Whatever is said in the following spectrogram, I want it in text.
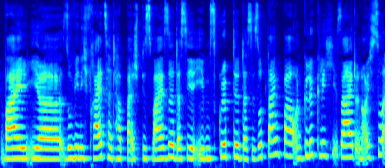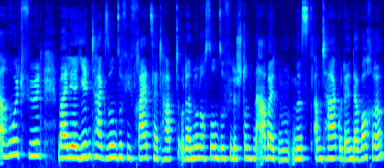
weil ihr so wenig Freizeit habt beispielsweise, dass ihr eben scriptet, dass ihr so dankbar und glücklich seid und euch so erholt fühlt, weil ihr jeden Tag so und so viel Freizeit habt oder nur noch so und so viele Stunden arbeiten müsst am Tag oder in der Woche.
